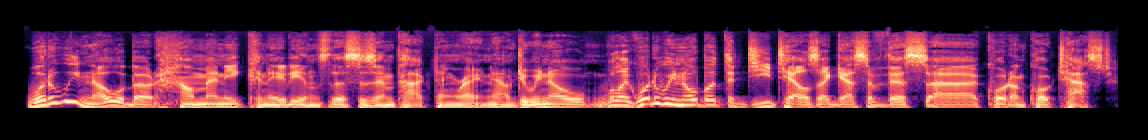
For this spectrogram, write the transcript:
What do we know about how many Canadians this is impacting right now? Do we know, like, what do we know about the details, I guess, of this uh, quote unquote test?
